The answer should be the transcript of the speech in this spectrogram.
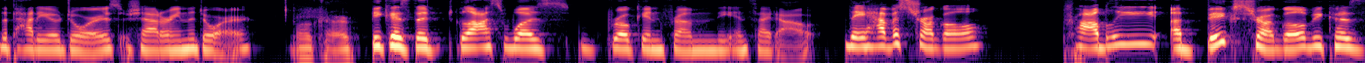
the patio doors, shattering the door Okay. because the glass was broken from the inside out. They have a struggle, probably a big struggle because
